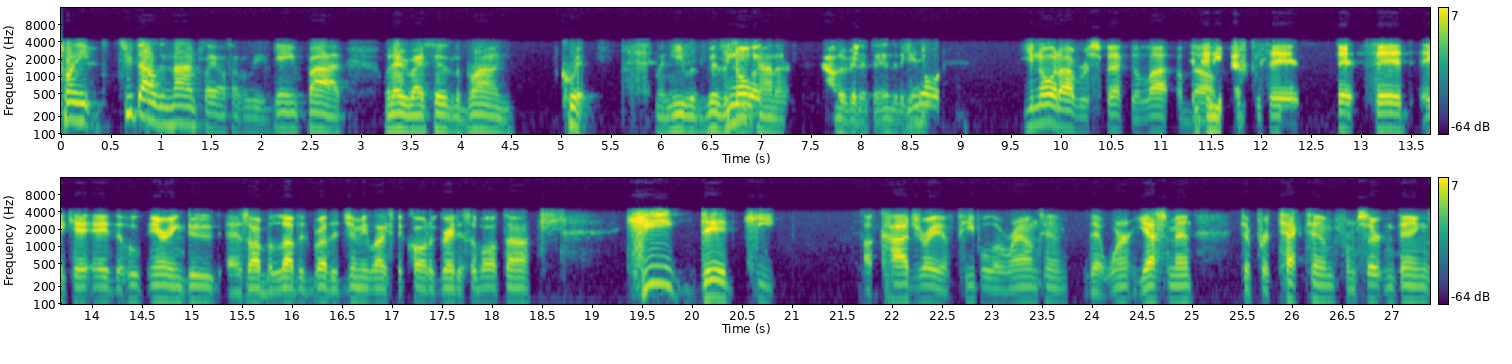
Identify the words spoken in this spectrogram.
20 2009 playoffs, I believe. Game five, when everybody says LeBron quit. When he was visibly know kind of out of it at the end of the You game. know, you know what I respect a lot about Fed, Fed, Fed, aka the hoop earring dude, as our beloved brother Jimmy likes to call the greatest of all time. He did keep a cadre of people around him that weren't yes men to protect him from certain things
